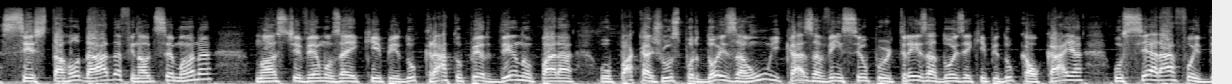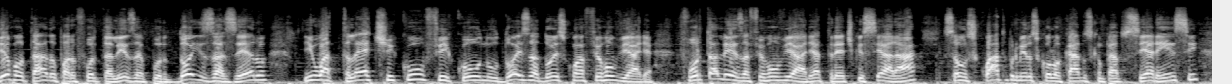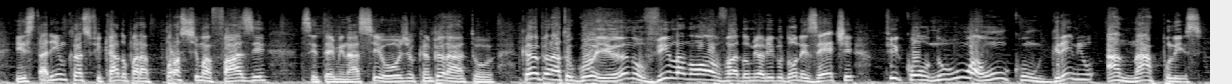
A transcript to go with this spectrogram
sexta rodada, final de semana nós tivemos a equipe do Crato perdendo para o Pacajus por 2 a 1 um, e Casa venceu por 3 a 2 a equipe do Calcaia. O Ceará foi derrotado para o Fortaleza por 2 a 0 e o Atlético ficou no 2 a 2 com a Ferroviária. Fortaleza, Ferroviária, Atlético e Ceará são os quatro primeiros colocados do Campeonato Cearense e estariam classificados para a próxima fase se terminasse hoje o campeonato. Campeonato Goiano, Vila Nova do meu amigo Donizete ficou no 1 um a 1 um com o Grêmio Anápolis.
